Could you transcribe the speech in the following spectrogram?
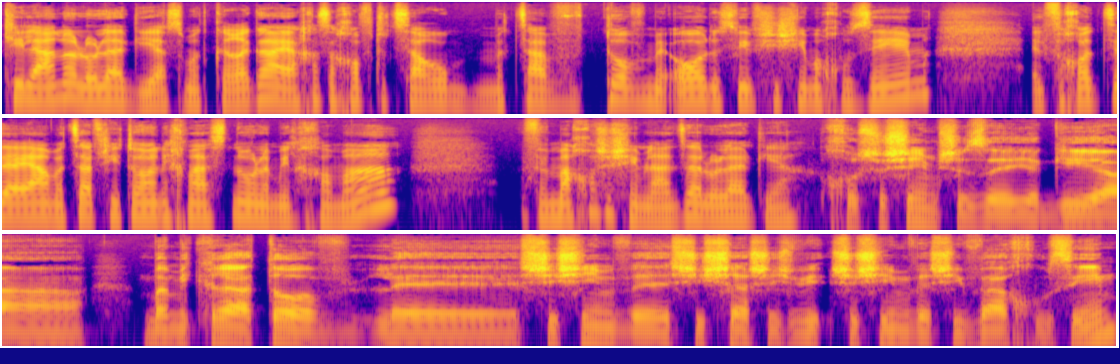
כי לאן עלול להגיע? זאת אומרת, כרגע יחס החוב תוצר הוא במצב טוב מאוד, סביב 60 אחוזים. לפחות זה היה המצב שאיתו נכנסנו למלחמה. ומה חוששים? לאן זה עלול להגיע? חוששים שזה יגיע במקרה הטוב ל-66-67 אחוזים,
